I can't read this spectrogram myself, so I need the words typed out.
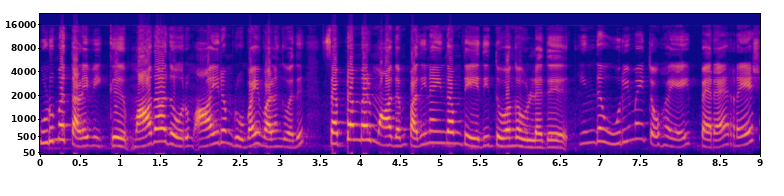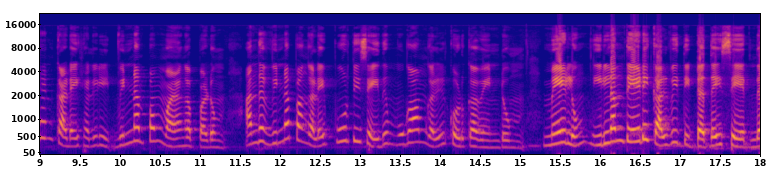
குடும்ப தலைவிக்கு மாதாதோறும் ஆயிரம் ரூபாய் வழங்குவது செப்டம்பர் மாதம் பதினைந்தாம் தேதி துவங்க உள்ளது. இந்த உரிமை தொகையை பெற ரேஷன் கடைகளில் விண்ணப்பம் வழங்கப்படும். அந்த விண்ணப்பங்களை பூர்த்தி செய்து முகாம்களில் கொடுக்க வேண்டும். மேலும் இல்லம் தேடி கல்வி திட்டத்தை சேர்ந்த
